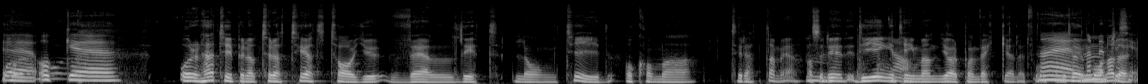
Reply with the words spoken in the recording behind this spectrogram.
och- eh, och eh, Och den här typen av trötthet tar ju väldigt lång tid att komma till rätta med. Alltså det, det är ingenting Mm. Ja. man gör på en vecka eller två. utan det nej, tar ju nej månader.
